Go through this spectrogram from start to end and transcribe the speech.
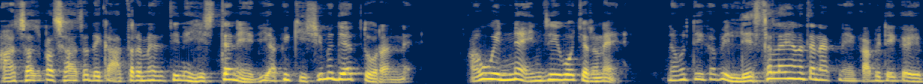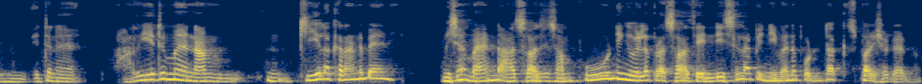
ආස්වාද ප්‍රසආස දෙක අතරමැද තියෙන හිස්තනේදී අපි කිසිම දෙයක් තෝරන්නේ නැහැ. අහුවෙන්නේ නැහැ, ඉන්ද්‍රිය ගෝචර නැහැ. නමුත් ඒක අපි ලෙස්සලා යන තැනක් නේ. අපිට ඒක එතන හරියටම නම් කියලා කරන්න බෑනේ. මිෂා බෑන්ඩ් ආස්වාදය සම්පූර්ණයෙන් වෙල ප්‍රසවාසයෙන් ඉස්සලා අපි නිවන පොඩ්ඩක් ස්පර්ශ කරනවා.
